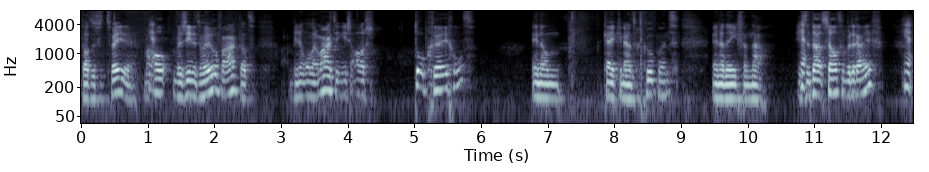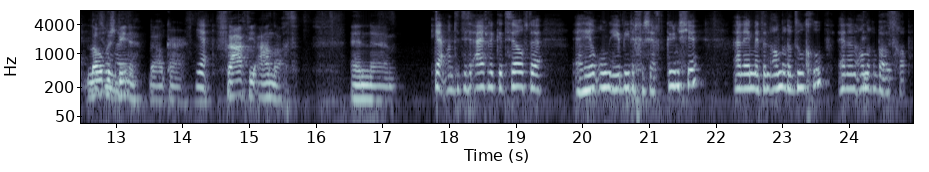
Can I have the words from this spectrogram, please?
Dat is het tweede. Maar Ja. al, we zien het heel vaak dat binnen online marketing is alles top geregeld. En dan kijk je naar het recruitment en dan denk je van, nou, is Ja. het nou hetzelfde bedrijf? Ja, Loop eens binnen bij elkaar. Ja. Vraag die aandacht. En ehm, ja, want het is eigenlijk hetzelfde, eh, heel oneerbiedig gezegd, kunstje. Alleen met een andere doelgroep en een andere boodschap.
